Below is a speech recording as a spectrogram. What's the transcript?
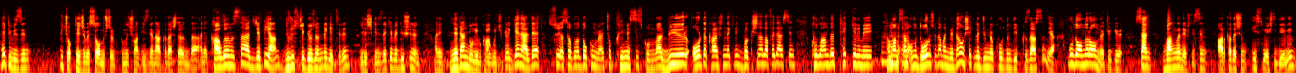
hepimizin birçok tecrübesi olmuştur bunu şu an izleyen arkadaşların da. Hani kavganızı sadece bir an dürüstçe göz önüne getirin ilişkinizdeki ve düşünün. Hani neden dolayı bu kavga çıkıyor? Genelde suya sabuna dokunmayan çok kıymetsiz konular büyür. Orada karşındakinin bakışına laf edersin. Kullandığı tek kelimeyi tamam sen onu doğru söyle ama neden o şekilde cümle kurdun deyip kızarsın ya. Burada onlar olmuyor. Çünkü sen Bangladeşlisin, arkadaşın İsveçli diyelim.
